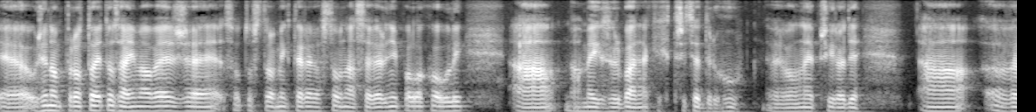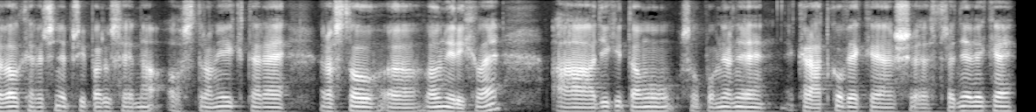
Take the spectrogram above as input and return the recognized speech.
E, už jenom proto je to zajímavé, že jsou to stromy, které rostou na severní polokouli a máme jich zhruba nějakých 30 druhů ve volné přírodě. A ve velké většině případů se jedná o stromy, které rostou e, velmi rychle a díky tomu jsou poměrně krátkověké až středněvěké. E,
